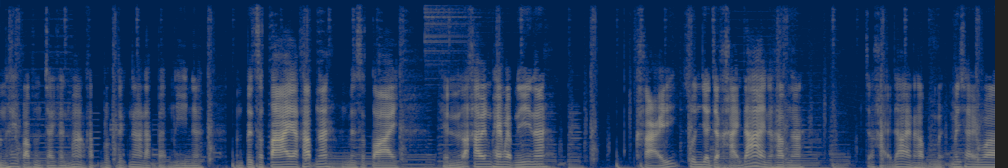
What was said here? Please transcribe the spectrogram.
นให้ความสนใจกันมากครับรถเล็กน่ารักแบบนี้นะมันเป็นสไตล์อะครับนะมันเป็นสไตล์เห็นราคาแพงๆแบบนี้นะ ขายส่วนใหญ่จะขายได้นะครับนะ จะขายได้นะครับไม่ไม่ใช่ว่า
